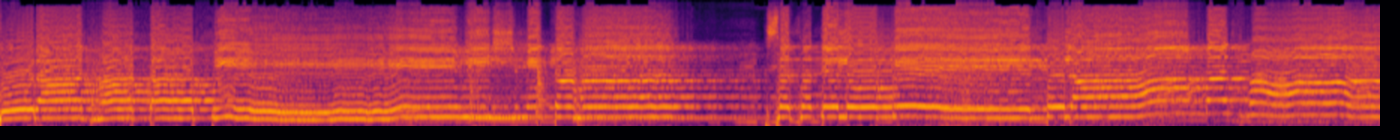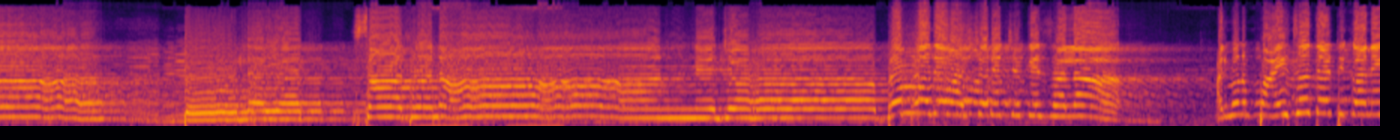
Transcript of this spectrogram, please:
पुराधातापि विस्मितः सत्यलोके साधनान्यजः ब्रह्मदेव आश्चर्यचकित झाला. आणि म्हणून पाहिजे त्या ठिकाणी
